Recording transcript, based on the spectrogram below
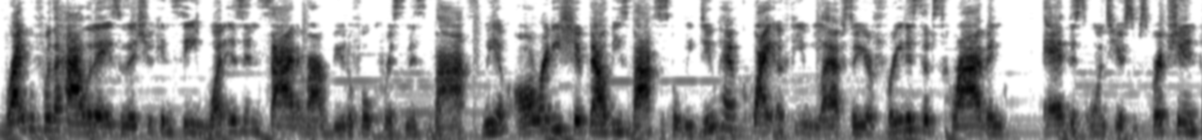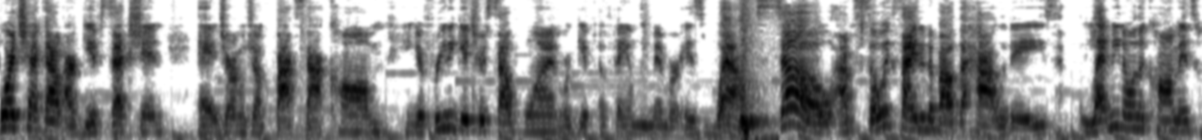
right before the holidays so that you can see what is inside of our beautiful Christmas box. We have already shipped out these boxes, but we do have quite a few left. So you're free to subscribe and add this onto your subscription or check out our gift section at journaljunkbox.com. And you're free to get yourself one or gift a family member as well. So I'm so excited about the holidays. Let me know in the comments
